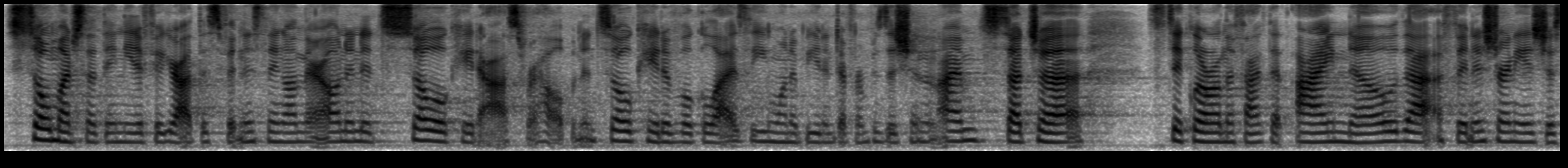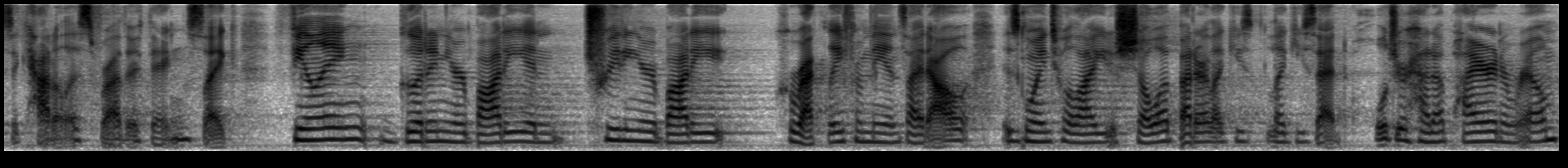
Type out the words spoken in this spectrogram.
so much that they need to figure out this fitness thing on their own. And it's so okay to ask for help and it's so okay to vocalize that you want to be in a different position. And I'm such a stickler on the fact that I know that a fitness journey is just a catalyst for other things. Like feeling good in your body and treating your body correctly from the inside out is going to allow you to show up better like you like you said hold your head up higher in a room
